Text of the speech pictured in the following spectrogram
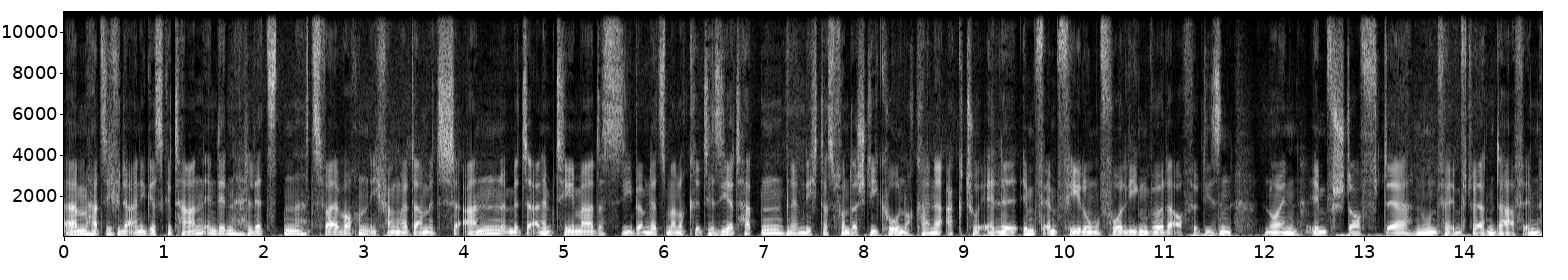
Ähm, hat sich wieder einiges getan in den letzten zwei Wochen. Ich fange mal damit an, mit einem Thema, das Sie beim letzten Mal noch kritisiert haben hatten, nämlich dass von der STIKO noch keine aktuelle Impfempfehlung vorliegen würde, auch für diesen neuen Impfstoff, der nun verimpft werden darf in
